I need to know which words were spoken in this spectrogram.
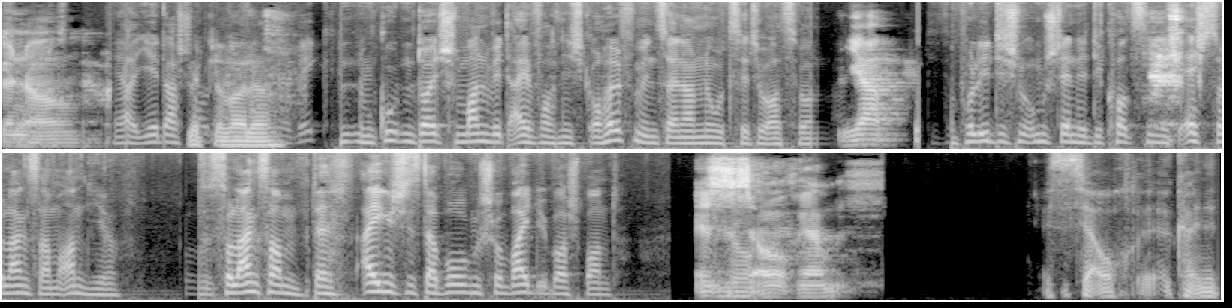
genau. Ja, jeder schaut Mittlerweile. weg. Und einem guten deutschen Mann wird einfach nicht geholfen in seiner Notsituation. Ja, Diese politischen Umstände, die kotzen mich echt so langsam an hier. So langsam, der, eigentlich ist der Bogen schon weit überspannt. ist es Ja. auch, ja. Es ist ja auch äh, keine,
